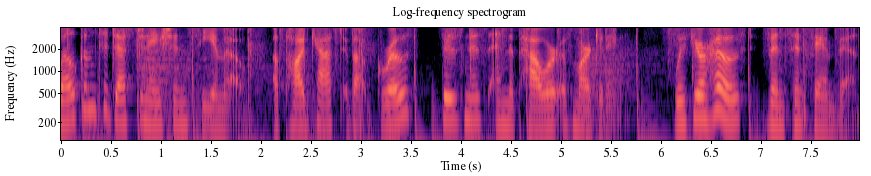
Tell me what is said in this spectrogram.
Welcome to Destination CMO, a podcast about growth, business, and the power of marketing. With your host, Vincent Phamvan,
